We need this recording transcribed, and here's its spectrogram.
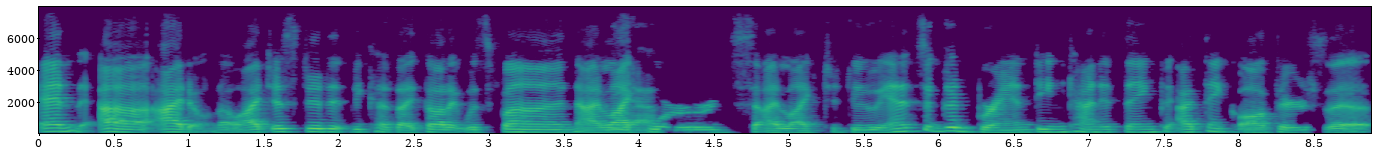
and uh, I don't know. I just did it because I thought it was fun. I like yeah. words. I like to do, and it's a good branding kind of thing. I think mm-hmm. authors, uh,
